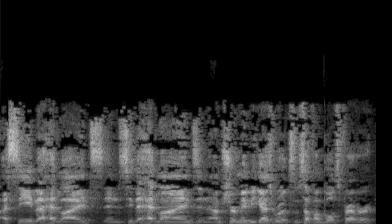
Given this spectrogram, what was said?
I see the headlights and see the headlines, and I'm sure maybe you guys wrote some stuff on Bullets Forever.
